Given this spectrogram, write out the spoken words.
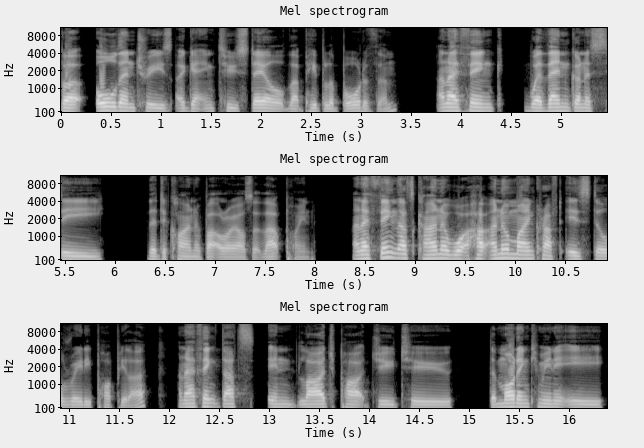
but old entries are getting too stale that people are bored of them. And I think we're then going to see the decline of battle royales at that point. And I think that's kind of what ha- I know Minecraft is still really popular, and I think that's in large part due to the modding community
